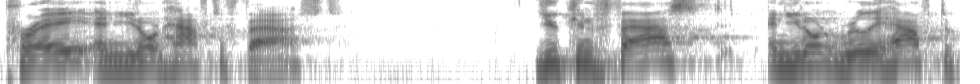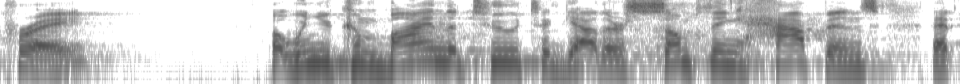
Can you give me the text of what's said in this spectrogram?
pray and you don't have to fast. You can fast and you don't really have to pray. But when you combine the two together, something happens that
